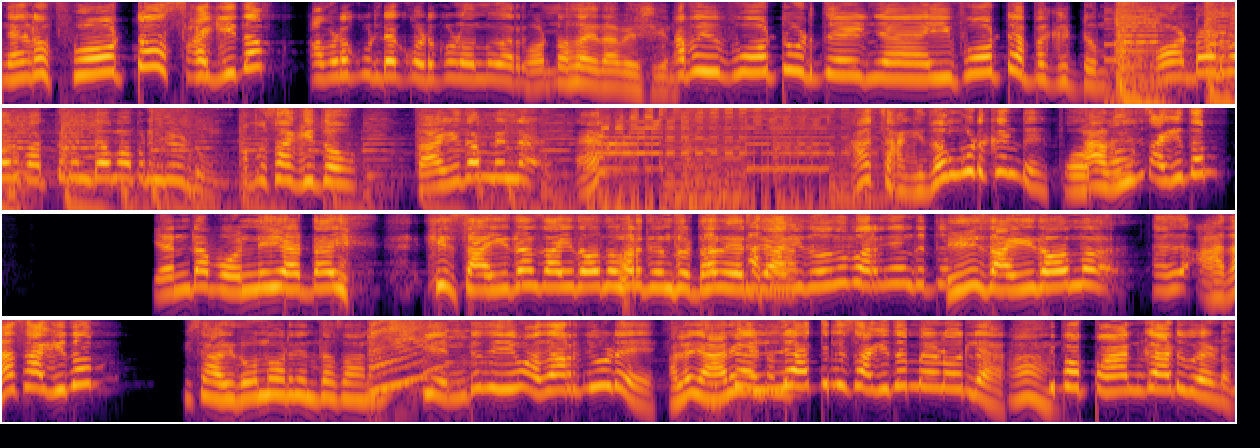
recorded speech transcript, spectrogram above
ഞങ്ങളുടെ ഫോട്ടോ സഹിതം അവിടെ കൊണ്ടേ കൊടുക്കണമെന്ന് പറഞ്ഞു. ഫോട്ടോ സഹിതം അപേക്ഷിക്കണം. അപ്പൊ ഈ ഫോട്ടോ എടുത്തു കഴിഞ്ഞാൽ ഈ ഫോട്ടോ അപ്പൊ കിട്ടും? ഫോട്ടോ എടുത്താൽ പത്ത് മിനിറ്റ് ആകുമ്പോൾ പ്രിന്റ് കിട്ടും. അപ്പൊ സഹിതോ? സഹിതം പിന്നെ? ആ സഹിതം കൊടുക്കണ്ടേ. സഹിതം. എന്റെ പൊന്നു ചേട്ടാ ഈ- സഹിതം സഹിതം എന്ന് പറഞ്ഞു സഹിതം എന്ന് പറഞ്ഞ ഈ സഹിതം അതാ സഹിതം. ഈ സഹിതം എന്ന് പറഞ്ഞ എന്താ സാധനം? എന്റെ ദൈവം അത് അറിഞ്ഞൂടെ? അല്ല ഞാൻ എല്ലാത്തിനും സഹിതം വേണമല്ല. ഇപ്പൊ പാൻ കാർഡ് വേണം.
